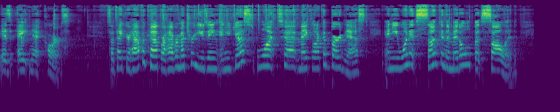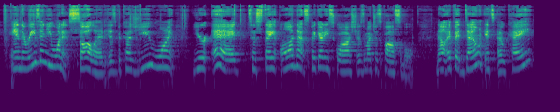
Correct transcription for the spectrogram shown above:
is eight net carbs. So take your half a cup or however much you're using and you just want to make like a bird nest and you want it sunk in the middle but solid. And the reason you want it solid is because you want your egg to stay on that spaghetti squash as much as possible. Now, if it don't, it's okay.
